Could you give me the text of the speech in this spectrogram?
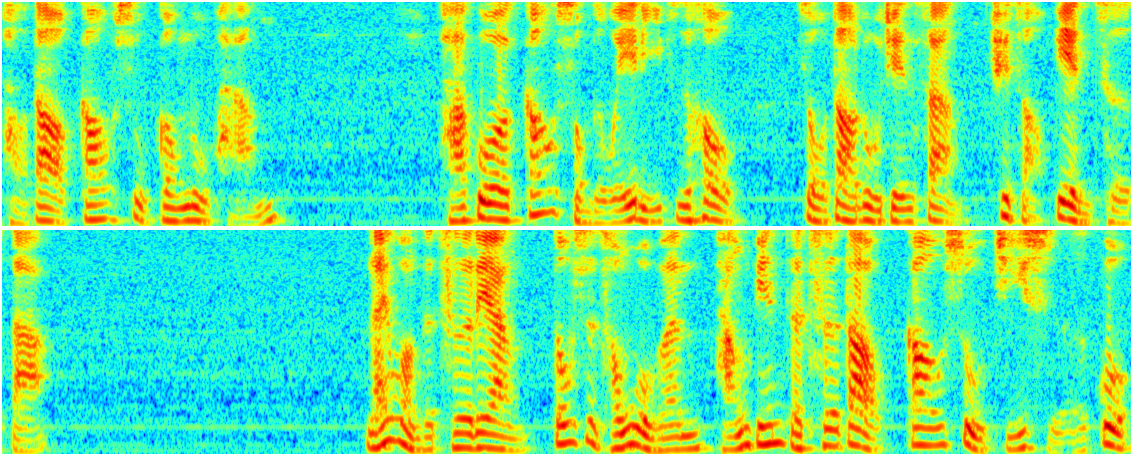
跑到高速公路旁。爬过高耸的围篱之后，走到路肩上去找便车搭。来往的车辆都是从我们旁边的车道高速疾驶而过，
